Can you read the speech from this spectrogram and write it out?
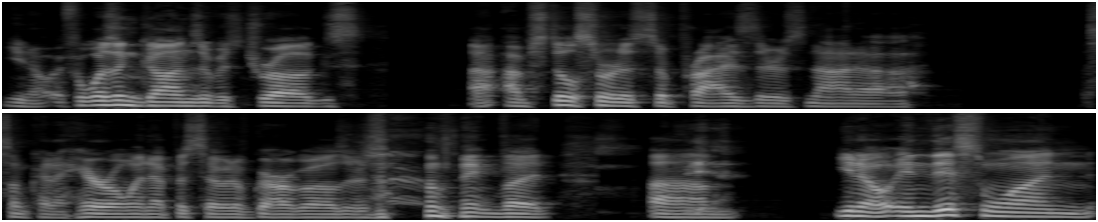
you know, if it wasn't guns, it was drugs. I- I'm still sort of surprised there's not a some kind of heroin episode of Gargoyles or something, but um, Yeah. You know, in this one,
